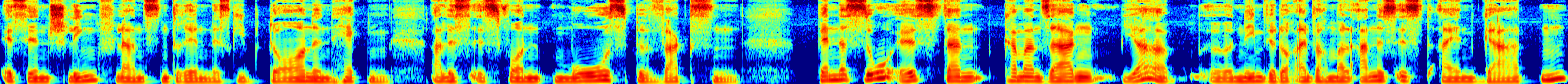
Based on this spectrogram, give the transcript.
Es sind Schlingpflanzen drin, es gibt Dornen, Hecken, alles ist von Moos bewachsen. Wenn das so ist, dann kann man sagen, ja, äh, nehmen wir doch einfach mal an, es ist ein Garten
